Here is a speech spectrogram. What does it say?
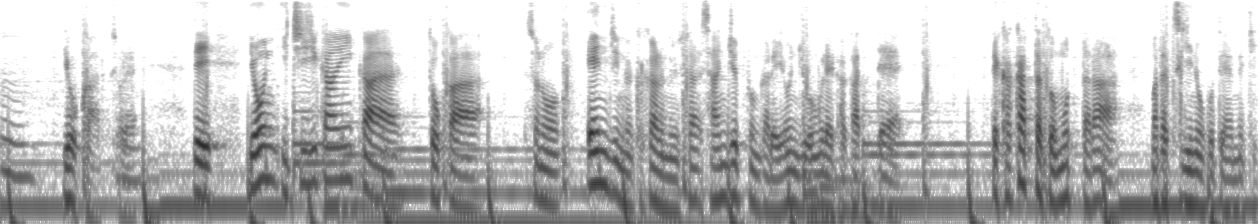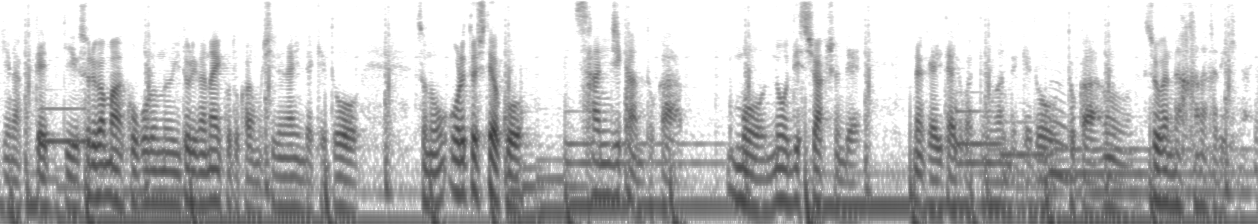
うん、よくあるそれ。で1時間以下とかそのエンジンがかかるのに30分から45分ぐらいかかってでかかったと思ったらまた次のことやんなきゃいけなくてっていうそれがまあ心のゆとりがないことかもしれないんだけどその俺としてはこう3時間とかもう no distraction で何かやりたいとかっていうのがあるんだけど、うん、とか、うん、それがなかなかできない。う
